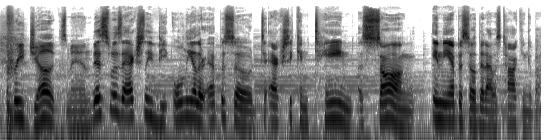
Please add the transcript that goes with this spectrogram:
Pre jugs, man. This was actually the only other episode to actually contain a song in the episode that I was talking about,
